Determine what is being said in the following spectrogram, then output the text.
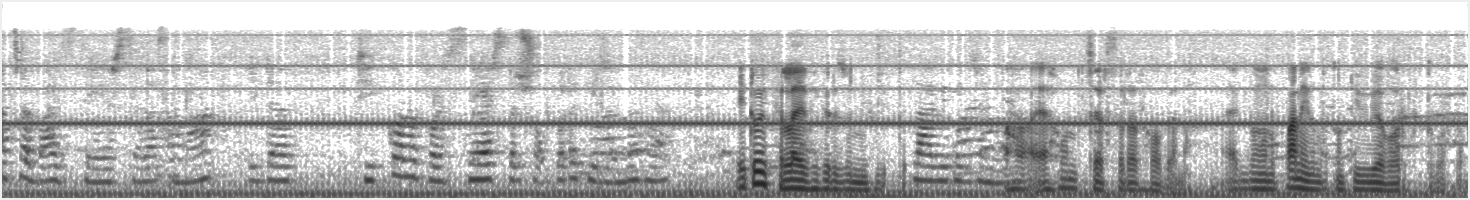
আচ্ছা স্যার স্যার আছে না? এটা ঠিক করার পর স্যার স্যার শব্দটা কি জন্য হয়? এটাই ফ্লাইব্যাকের জন্য হইতো প্লাইবেটের হ্যাঁ এখন চেরচেরার হবে না। একদম মানে পানির মতন টিভি ব্যবহার করতে পারবেন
